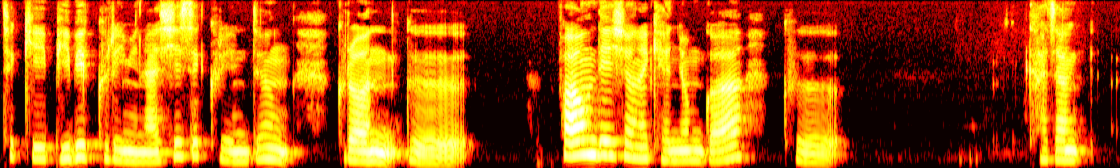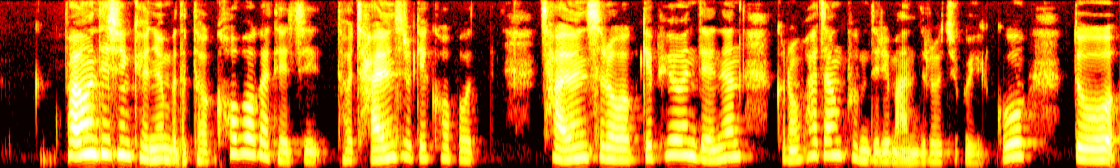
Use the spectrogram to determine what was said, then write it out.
특히 비비크림이나 CC크림 등 그런 그 파운데이션의 개념과 그 가장 파운데이션 개념보다 더 커버가 되지 더 자연스럽게 커버 자연스럽게 표현되는 그런 화장품들이 만들어지고 있고 또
